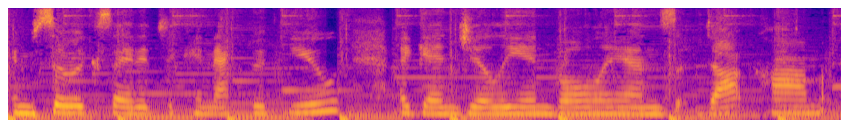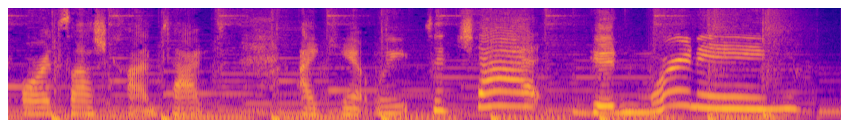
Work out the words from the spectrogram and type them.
I'm so excited to connect with you. Again, jillianbolands.com forward slash contact. I can't wait to chat. Good morning.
